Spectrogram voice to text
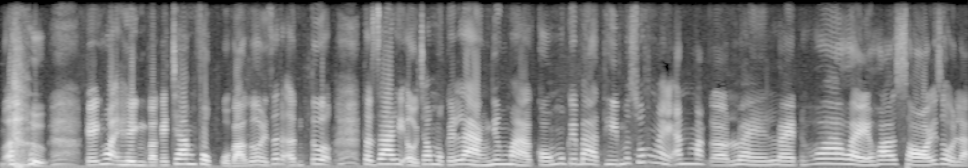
Ừ, cái ngoại hình và cái trang phục của bà gơ rất là ấn tượng. Thật ra thì ở trong một cái làng nhưng mà có một cái bà thím mà suốt ngày ăn mặc uh, lòe loẹt hoa hòe hoa sói rồi là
